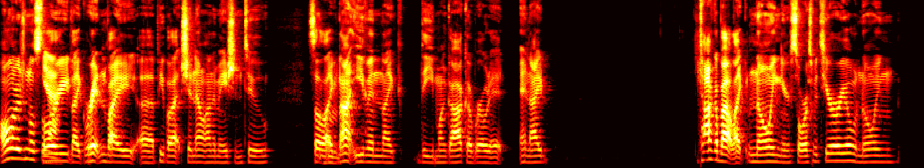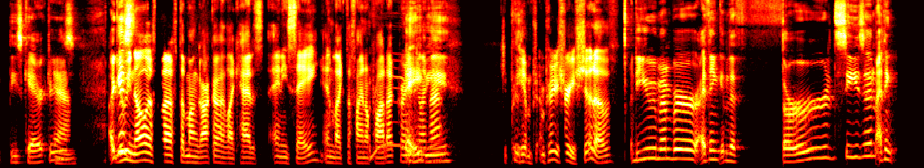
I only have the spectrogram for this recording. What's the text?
all original story, like written by uh, people at Shin-Ei Animation too. So like, Mhm. not even like the mangaka wrote it. And I talk about like knowing your source material, knowing these characters. Yeah. I Do guess we know if, if the mangaka like had any say in like the final product or anything maybe. like that? He- I'm, I'm pretty sure he should have. Do you remember? I think in the third season, I think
